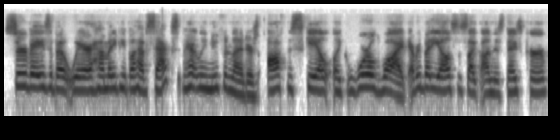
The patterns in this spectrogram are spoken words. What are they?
surveys about where how many people have sex. Apparently, Newfoundlanders off the scale, like worldwide. Everybody else is like on this nice curve.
